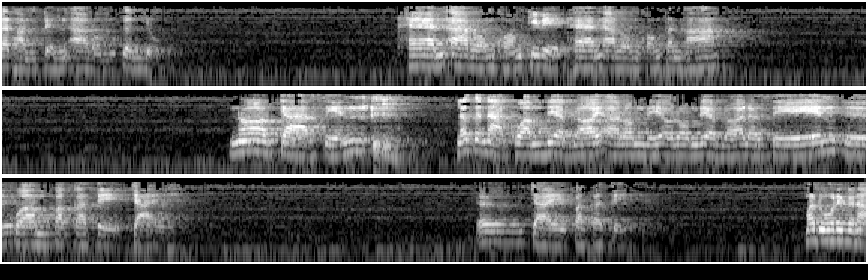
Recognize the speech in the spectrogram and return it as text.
รธรรมเป็นอารมณ์เครื่องอยู่ แทนอารมณ์ของกิเลสแทนอารมณ์ของตัณหานอกจากศีลลักษณะความเรียบร้อย อารมณ์ดีอารมณ์เรียบร้อยแล้วศีลคือความปกติใจ เออใจปกติ มาดูในขณะ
